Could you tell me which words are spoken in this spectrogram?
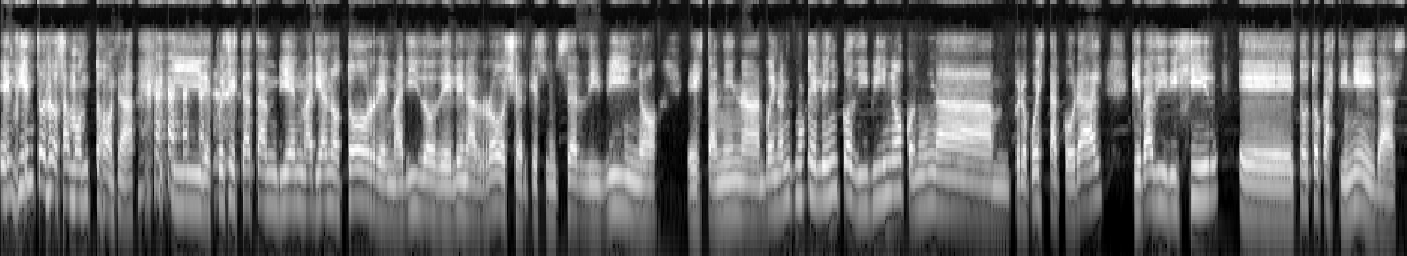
el viento nos amontona. Y después está también Mariano Torre, el marido de Elena Roger, que es un ser divino. Esta nena, bueno, un elenco divino con una mm, propuesta coral que va a dirigir eh, Toto Castiñeras,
